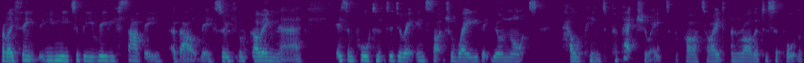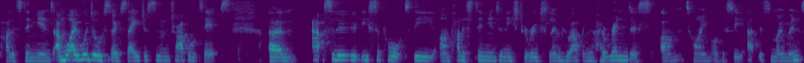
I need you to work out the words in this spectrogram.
but I think that you need to be really savvy about this. So if you're going there, it's important to do it in such a way that you're not helping to perpetuate apartheid and rather to support the Palestinians. And what I would also say, just some travel tips, um, absolutely support the um, Palestinians in East Jerusalem who are having a horrendous um, time, obviously, at this moment.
